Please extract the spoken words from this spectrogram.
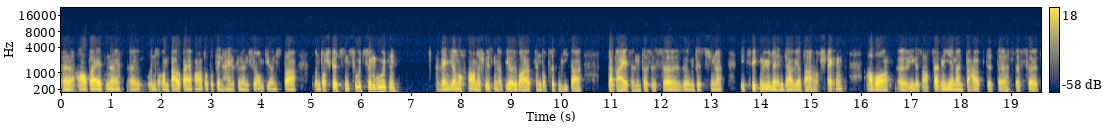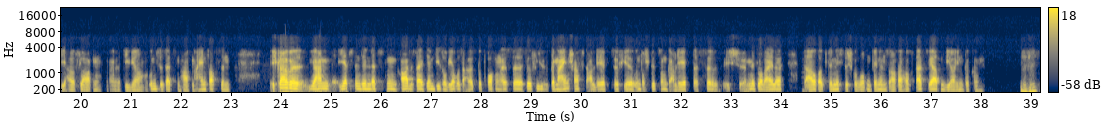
äh, Arbeiten äh, unserem Baubeirat oder den einzelnen Firmen, die uns da unterstützen, zuzumuten, wenn wir noch gar nicht wissen, ob wir überhaupt in der dritten Liga dabei sind. Das ist äh, so ein bisschen die Zwickmühle, in der wir da auch stecken. Aber äh, wie gesagt, es hat mir jemand behauptet, äh, dass äh, die Auflagen, äh, die wir umzusetzen haben, einfach sind. Ich glaube, wir haben jetzt in den letzten, gerade seitdem dieser Virus ausgebrochen ist, äh, so viel Gemeinschaft erlebt, so viel Unterstützung erlebt, dass äh, ich mittlerweile da auch optimistisch geworden bin und sage, auch das werden wir hinbekommen. Mhm.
